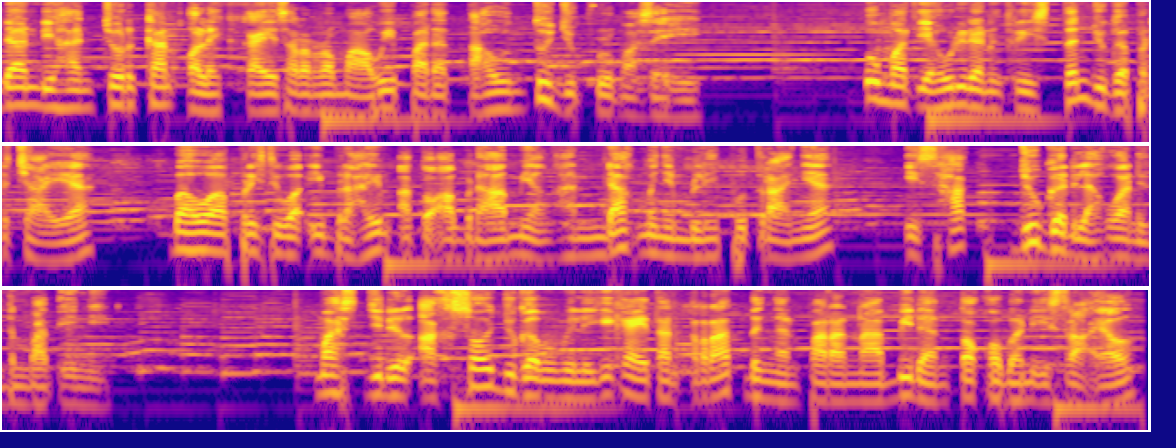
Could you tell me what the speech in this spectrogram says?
dan dihancurkan oleh Kekaisaran Romawi pada tahun 70 Masehi. Umat Yahudi dan Kristen juga percaya bahwa peristiwa Ibrahim atau Abraham yang hendak menyembelih putranya, Ishak, juga dilakukan di tempat ini. Masjidil Aqsa juga memiliki kaitan erat dengan para nabi dan tokoh Bani Israel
